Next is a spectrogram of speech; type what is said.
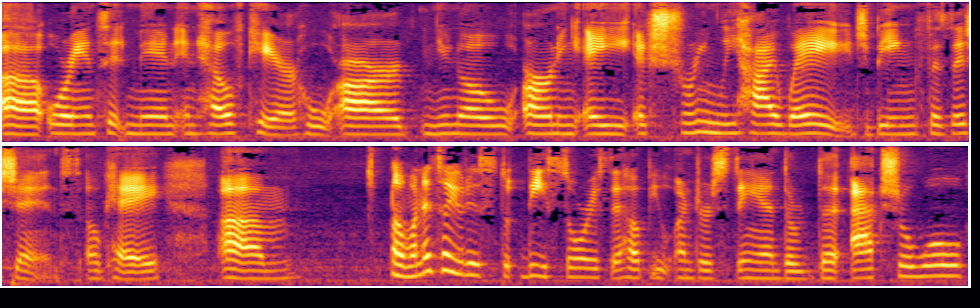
uh, oriented men in healthcare who are, you know, earning a extremely high wage, being physicians. Okay. Um, I want to tell you this, these stories to help you understand the, the actual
